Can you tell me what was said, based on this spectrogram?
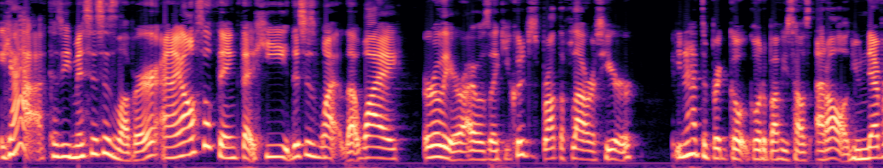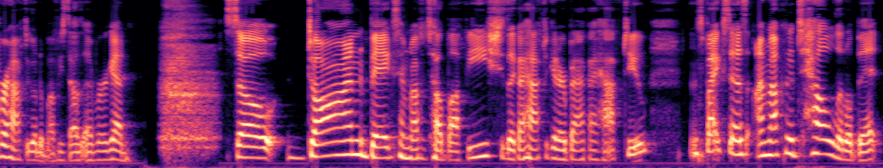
Yeah, because he misses his lover, and I also think that he. This is why that why earlier I was like, you could have just brought the flowers here. You didn't have to bring, go go to Buffy's house at all. You never have to go to Buffy's house ever again. So Dawn begs him not to tell Buffy. She's like, I have to get her back. I have to. And Spike says, I'm not going to tell a little bit.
